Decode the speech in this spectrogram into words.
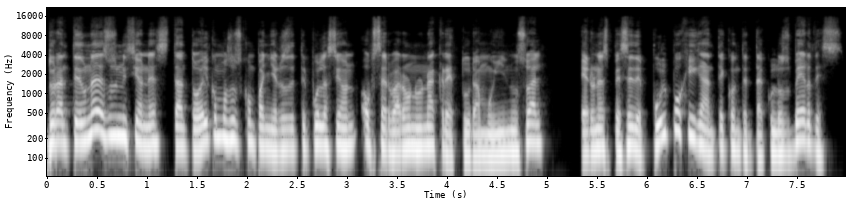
Durante una de sus misiones, tanto él como sus compañeros de tripulación observaron una criatura muy inusual. Era una especie de pulpo gigante con tentáculos verdes.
